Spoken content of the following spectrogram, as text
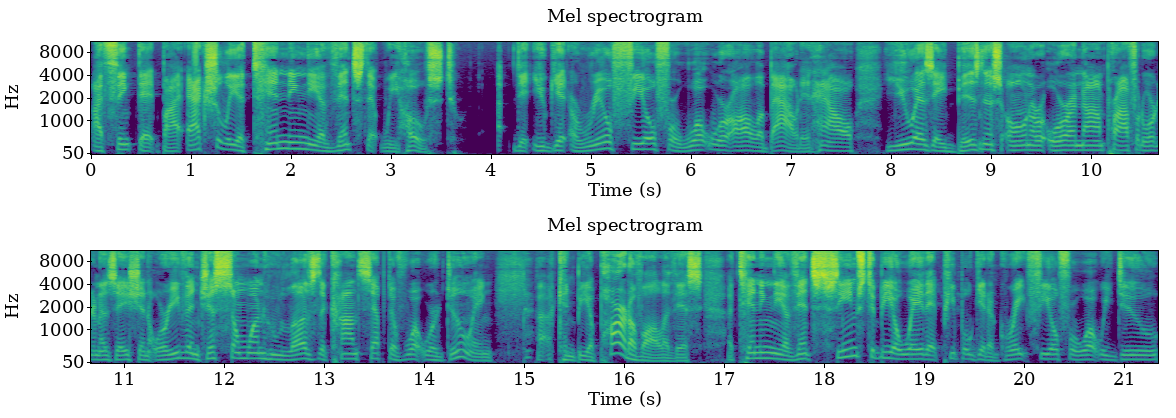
I think that by actually attending the events that we host that you get a real feel for what we're all about and how you, as a business owner or a nonprofit organization, or even just someone who loves the concept of what we're doing, uh, can be a part of all of this. Attending the events seems to be a way that people get a great feel for what we do,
